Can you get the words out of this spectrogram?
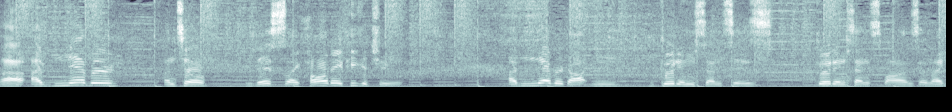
Uh, I've never, until this like holiday Pikachu, I've never gotten good incenses, good incense spawns, and like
